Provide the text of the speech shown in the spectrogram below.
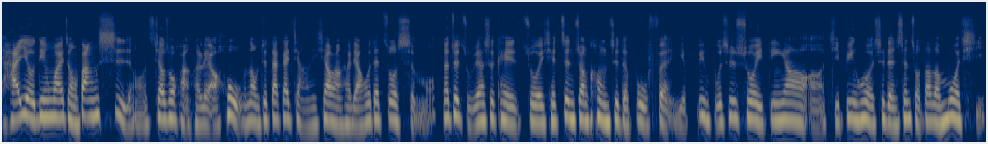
还有另外一种方式哦，叫做缓和疗护。那我就大概讲一下缓和疗护在做什么。那最主要是可以做一些症状控制的部分，也并不是说一定要呃疾病或者是人生走到了末期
